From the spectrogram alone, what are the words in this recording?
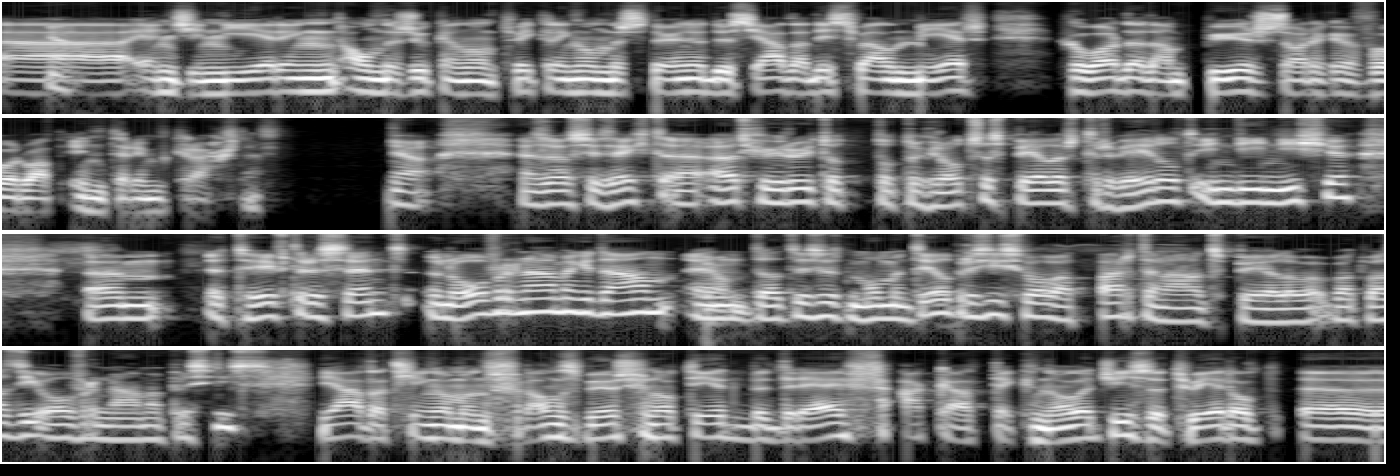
uh, engineering, onderzoek en ontwikkeling ondersteunen. Dus ja, dat is wel meer geworden dan puur zorgen voor wat interimkrachten. Ja, en zoals je zegt, uh, uitgegroeid tot, tot de grootste speler ter wereld in die niche. Um, het heeft recent een overname gedaan en dat is het momenteel precies wel wat parten aan het spelen. Wat was die overname precies? Ja, dat ging om een Frans beursgenoteerd bedrijf, Akka Technologies, het, wereld, uh,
